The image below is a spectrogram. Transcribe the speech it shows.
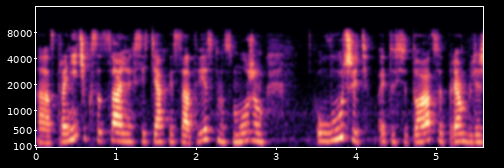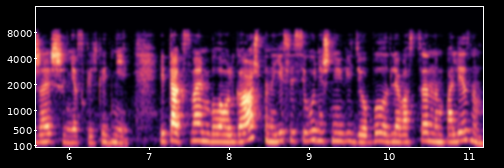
а, страничек в социальных сетях и, соответственно, сможем улучшить эту ситуацию прямо в ближайшие несколько дней. Итак, с вами была Ольга Ашпина. Если сегодняшнее видео было для вас ценным, полезным,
